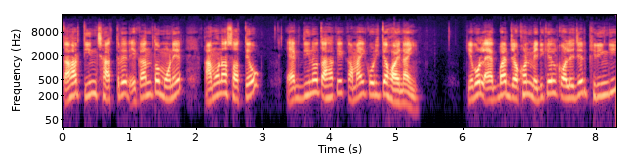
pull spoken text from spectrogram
তাহার তিন ছাত্রের একান্ত মনের কামনা সত্ত্বেও একদিনও তাহাকে কামাই করিতে হয় নাই। কেবল একবার যখন মেডিকেল কলেজের ফিরিঙ্গি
